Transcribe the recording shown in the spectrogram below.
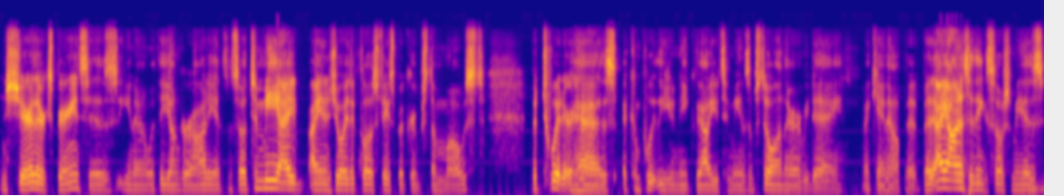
and share their experiences, you know, with the younger audience. And so, to me, I I enjoy the closed Facebook groups the most, but Twitter has a completely unique value to me, and I'm still on there every day. I can't help it. But I honestly think social media is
